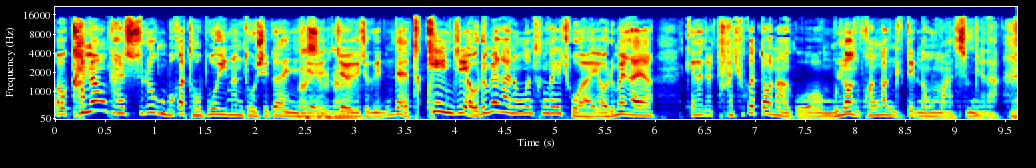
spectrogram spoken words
어 가면 갈수록 뭐가 더 보이는 도시가 이제 맞습니다. 저기 저기 있는데 특히 이제 여름에 가는 건 상당히 좋아요. 여름에 가야 걔네들 다 휴가 떠나고 물론 관광객들이 너무 많습니다. 네.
